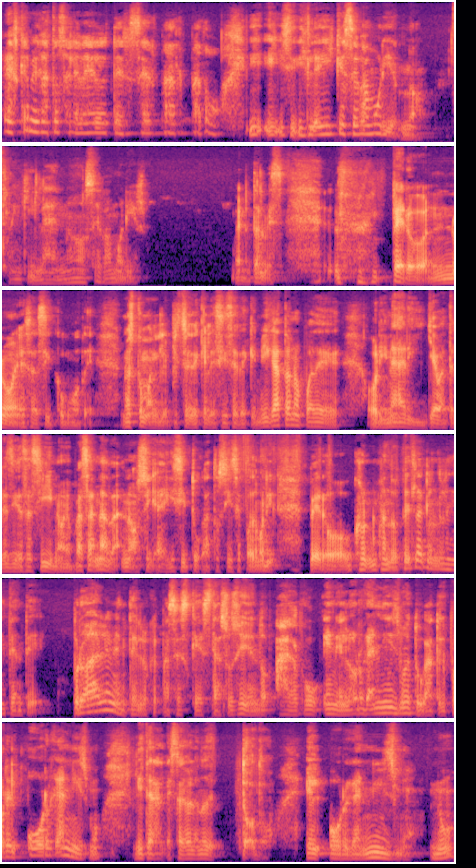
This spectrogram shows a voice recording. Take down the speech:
es que a mi gato se le ve el tercer párpado y, y, leí que se va a morir. No, tranquila, no se va a morir. Bueno, tal vez, pero no es así como de, no es como en el episodio que les hice de que mi gato no puede orinar y lleva tres días así y no me pasa nada. No, sí, ahí sí tu gato sí se puede morir, pero cuando ves la glándula nictiante, Probablemente lo que pasa es que está sucediendo algo en el organismo de tu gato. Y por el organismo, literal, estoy hablando de todo, el organismo, ¿no?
